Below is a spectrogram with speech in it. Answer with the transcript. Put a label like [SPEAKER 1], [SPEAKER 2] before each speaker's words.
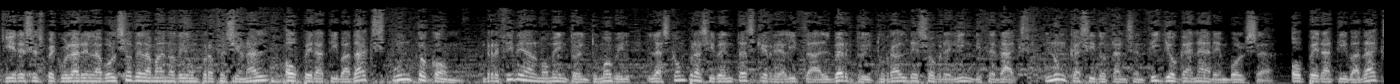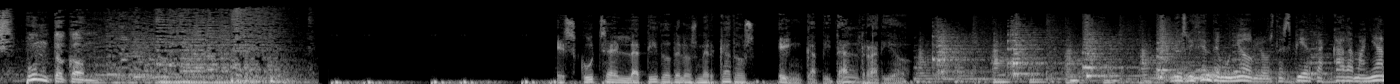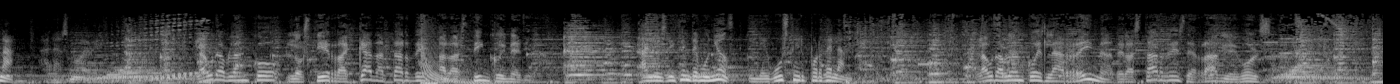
[SPEAKER 1] ¿Quieres especular en la bolsa de la mano de un profesional? Operativadax.com. Recibe al momento en tu móvil las compras y ventas que realiza Alberto Iturralde sobre el índice DAX. Nunca ha sido tan sencillo ganar en bolsa. Operativadax.com.
[SPEAKER 2] Escucha el latido de los mercados en Capital Radio.
[SPEAKER 3] Luis Vicente Muñoz los despierta cada mañana las 9.
[SPEAKER 4] Laura Blanco los cierra cada tarde a las cinco y media.
[SPEAKER 3] A Luis Vicente Muñoz le gusta ir por delante.
[SPEAKER 4] Laura Blanco es la reina de las tardes de radio y bolsa.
